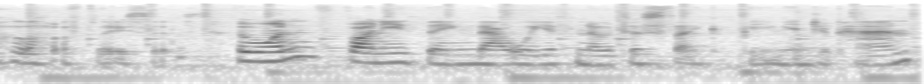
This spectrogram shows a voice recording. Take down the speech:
a lot of places. The one funny thing that we have noticed like being in Japan,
